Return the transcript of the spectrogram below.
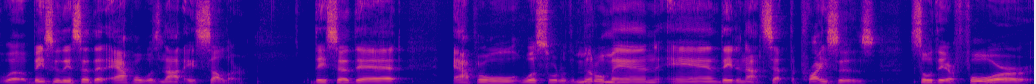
well basically they said that Apple was not a seller. They said that Apple was sort of the middleman and they did not set the prices. So therefore,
